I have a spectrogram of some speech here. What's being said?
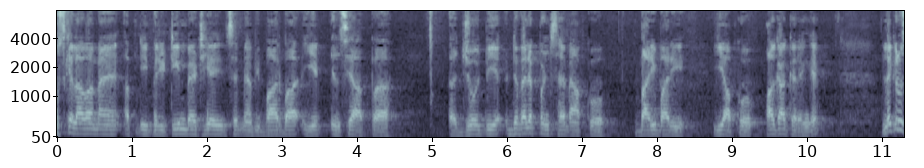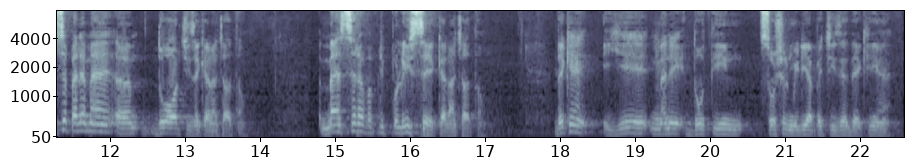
उसके अलावा मैं अपनी, मेरी टीम बैठी है, इनसे मैं अभी बार बार ये, इनसे आप जो भी डेवलपमेंट्स है, मैं आपको बारी बारी ये आपको आगाह करेंगे। लेकिन उससे पहले मैं दो और चीज़ें कहना चाहता हूँ। मैं सिर्फ़ अपनी पुलिस से कहना चाहता हूँ। देखें, ये मैंने दो तीन सोशल मीडिया पे चीज़ें देखी हैं।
